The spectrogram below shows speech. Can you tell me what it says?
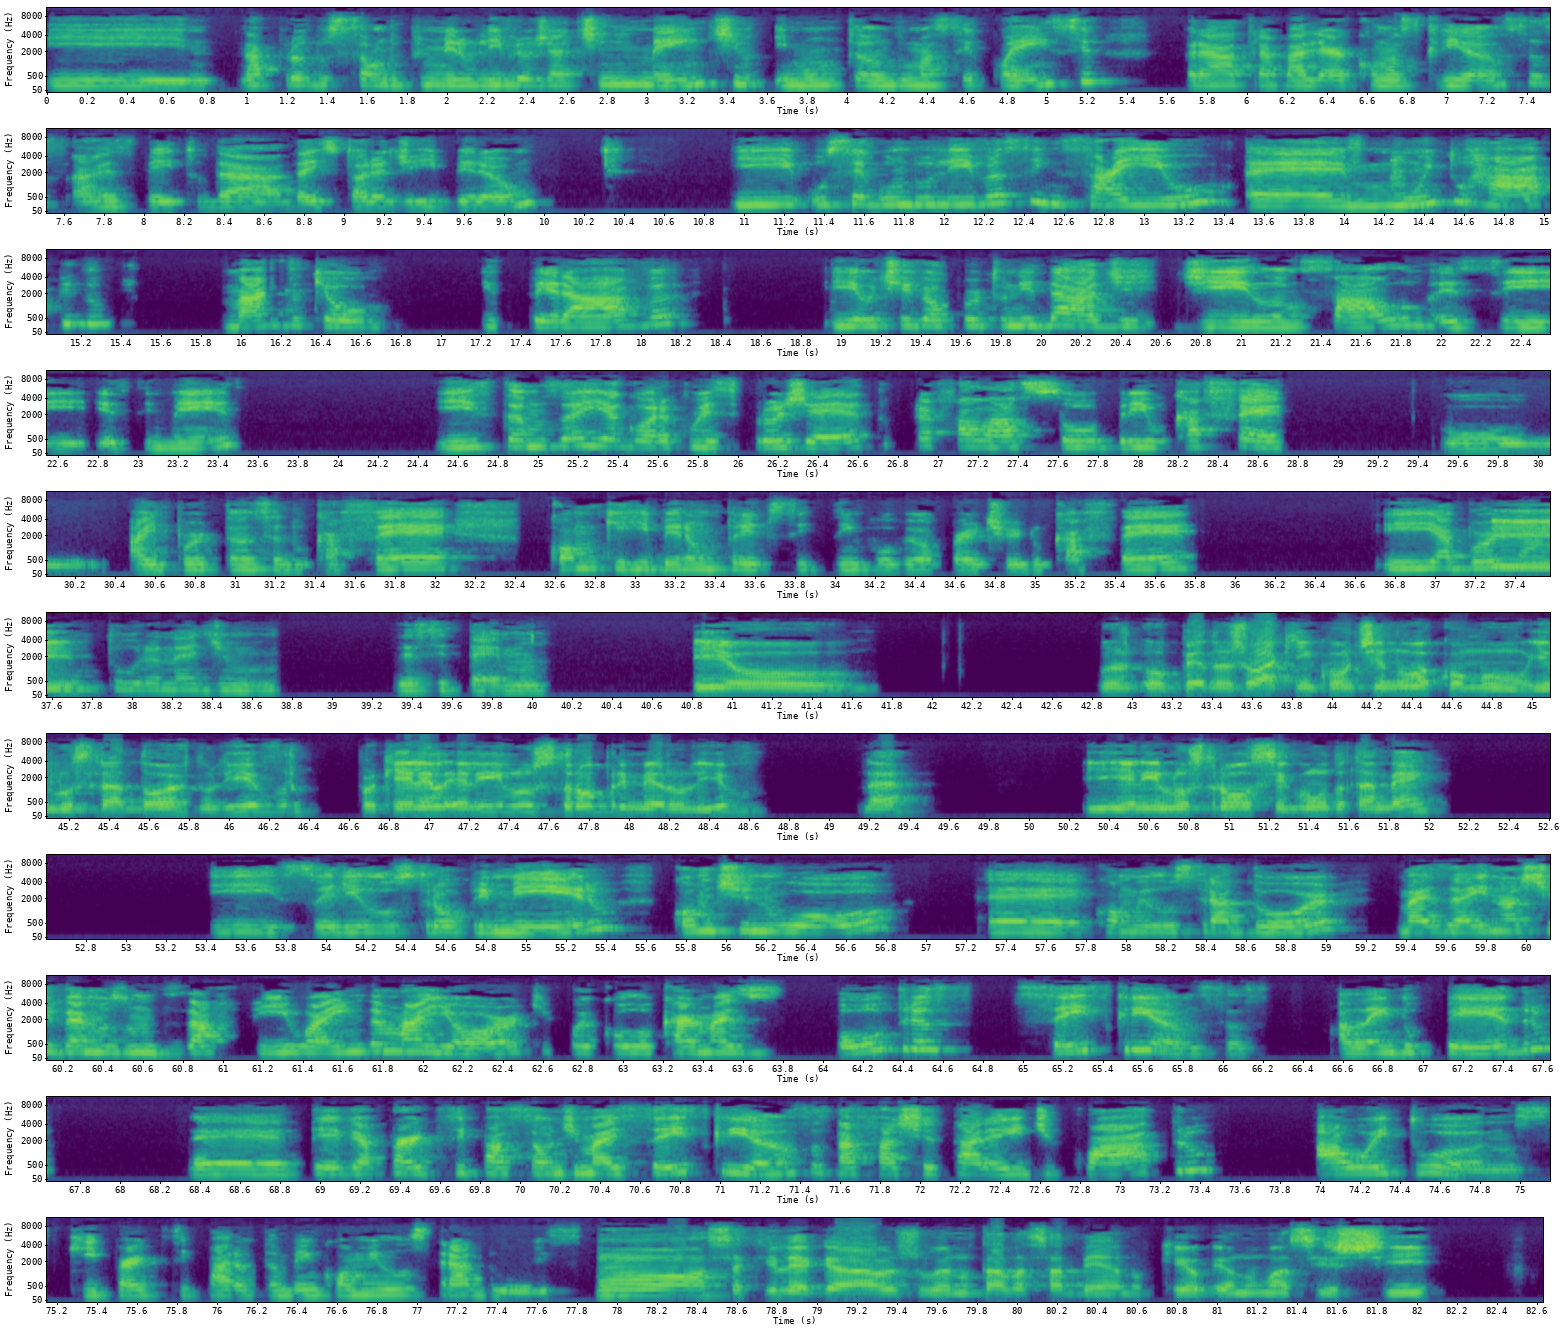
E na produção do primeiro livro eu já tinha em mente e montando uma sequência para trabalhar com as crianças a respeito da, da história de Ribeirão. E o segundo livro, assim, saiu é, muito rápido, mais do que eu esperava, e eu tive a oportunidade de lançá-lo esse, esse mês. E estamos aí agora com esse projeto para falar sobre o café, o, a importância do café, como que Ribeirão Preto se desenvolveu a partir do café e abordar E- a cultura, né, de um, desse tema. E o, o, Pedro Joaquim continua como ilustrador do livro, porque ele, ele ilustrou o primeiro livro, né? E ele ilustrou o segundo também? Isso, ele ilustrou o primeiro, continuou é, como ilustrador, mas aí nós tivemos um desafio ainda maior, que foi colocar mais outras seis crianças. Além do Pedro, é, teve a participação de mais seis crianças na faixa etária aí de 4 a 8 anos, que participaram também como ilustradores. Nossa, que legal, Ju. Eu não estava sabendo, porque eu, eu não assisti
